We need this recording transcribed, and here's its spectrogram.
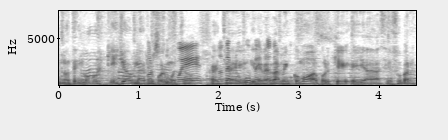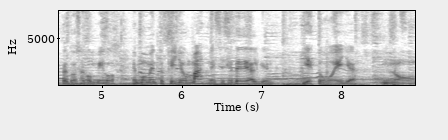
no tengo por qué yo hablarlo Por por, mucho, supuesto, no te ¿cachai? y de no verdad te me incomoda porque ella ha sido súper respetuosa conmigo en momentos que yo más necesité de alguien y estuvo ella. No,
